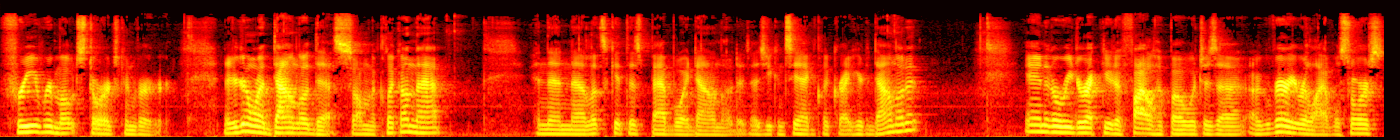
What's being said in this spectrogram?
free remote storage converter. Now you're going to want to download this. So I'm going to click on that and then uh, let's get this bad boy downloaded. As you can see I can click right here to download it and it'll redirect you to FileHippo which is a, a very reliable source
